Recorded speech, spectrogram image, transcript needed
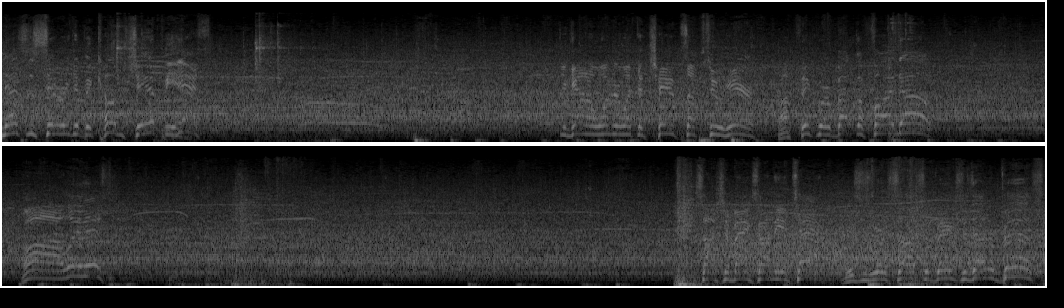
Necessary to become champion. Yes! You gotta wonder what the champ's up to here. I think we're about to find out. Ah, look at this. Sasha Banks on the attack. This is where Sasha Banks is at her best.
